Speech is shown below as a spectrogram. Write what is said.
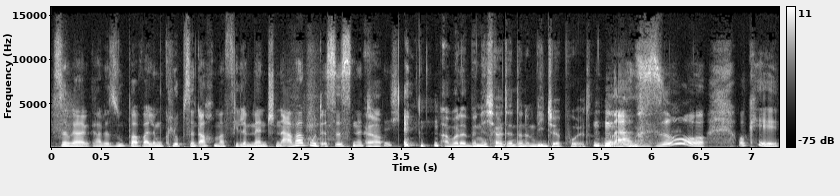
ist sogar gerade super, weil im Club sind auch immer viele Menschen. Aber gut, es ist Ja. natürlich. Aber da bin ich halt hinter einem DJ-Pult. Ach so, okay.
